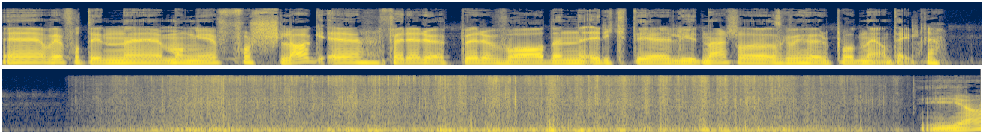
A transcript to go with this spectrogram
Eh, vi har fått inn eh, mange forslag. Eh, før jeg røper hva den riktige lyden er, så skal vi høre på den en til. Ja. Ja,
